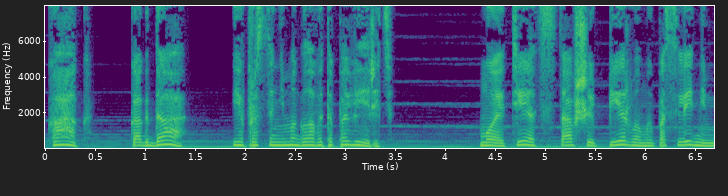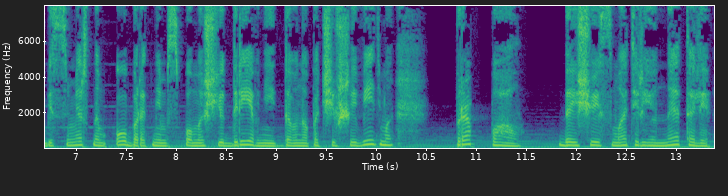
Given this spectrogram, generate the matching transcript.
«Как? Когда?» Я просто не могла в это поверить. Мой отец, ставший первым и последним бессмертным оборотнем с помощью древней, давно почившей ведьмы, пропал, да еще и с матерью Нетали.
